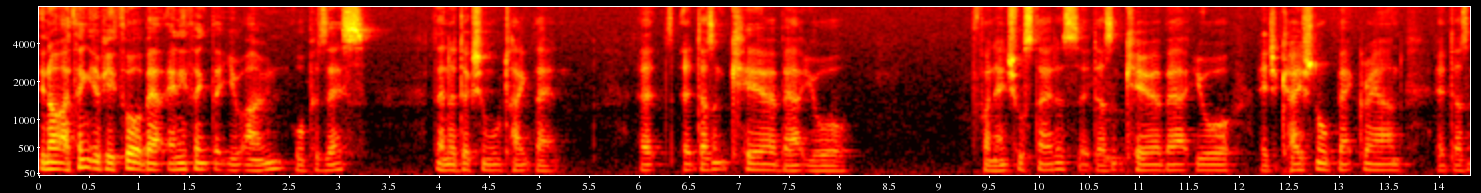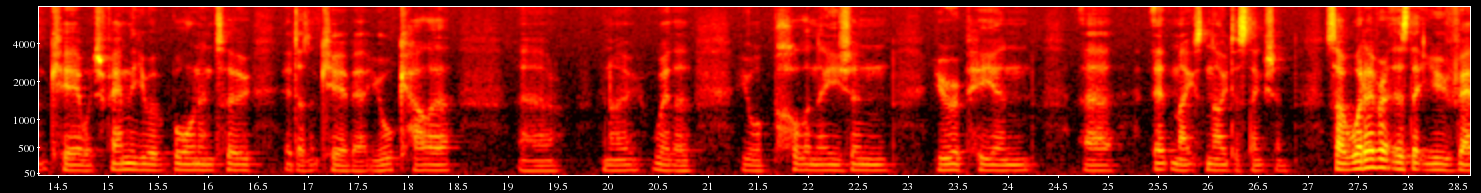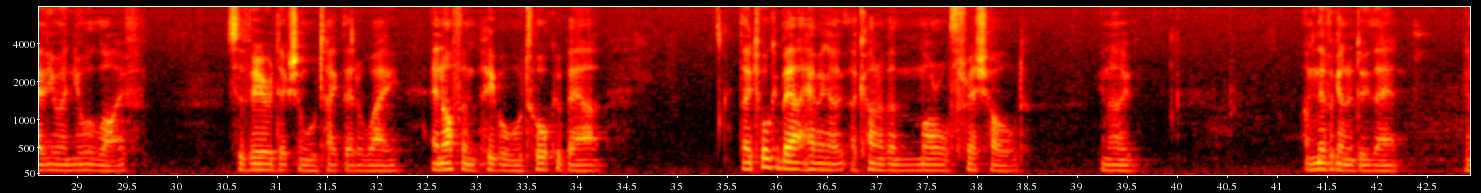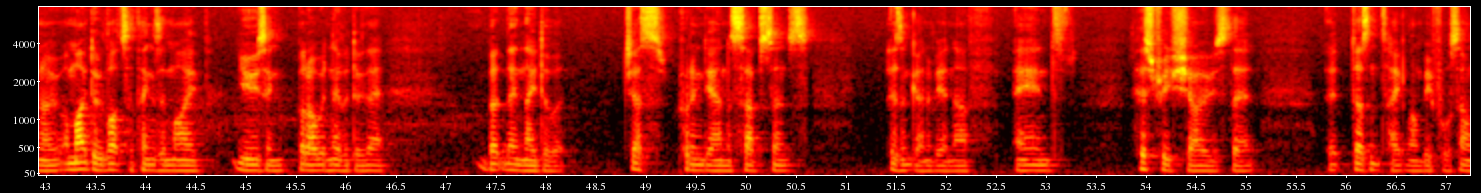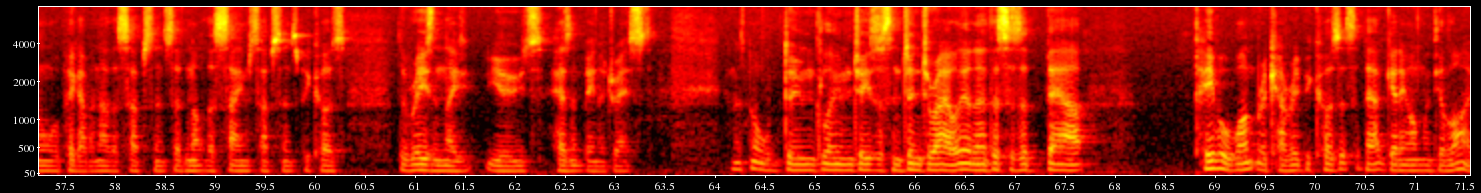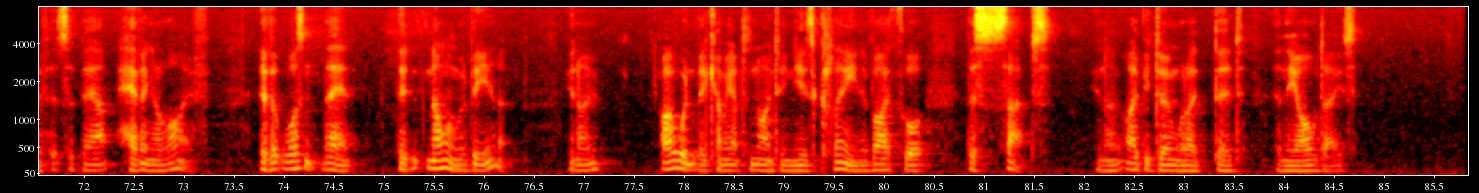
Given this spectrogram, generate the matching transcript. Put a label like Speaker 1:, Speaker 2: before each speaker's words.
Speaker 1: You know, I think if you thought about anything that you own or possess, then addiction will take that. It, it doesn't care about your financial status, it doesn't care about your educational background, it doesn't care which family you were born into, it doesn't care about your colour, uh, you know, whether you're Polynesian, European, uh, it makes no distinction. So whatever it is that you value in your life, severe addiction will take that away. And often people will talk about, they talk about having a, a kind of a moral threshold. You know, I'm never going to do that. You know, I might do lots of things in my using, but I would never do that. But then they do it. Just putting down the substance isn't going to be enough. And history shows that it doesn't take long before someone will pick up another substance, if not the same substance, because the reason they use hasn't been addressed. And it's not all doom, gloom, Jesus and ginger ale. You know, this is about people want recovery because it's about getting on with your life. It's about having a life. If it wasn't that, then no one would be in it. You know, I wouldn't be coming up to 19 years clean if I thought this sucks. You know, I'd be doing what I did in the old days.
